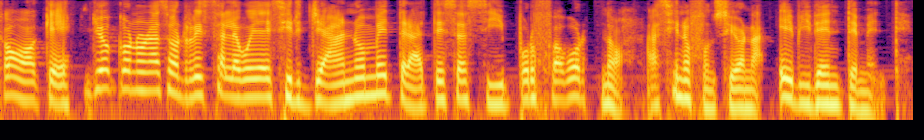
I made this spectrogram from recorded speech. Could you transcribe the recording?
como que yo con una sonrisa le voy a decir, ya no me trates así, por favor. No, así no funciona, evidentemente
